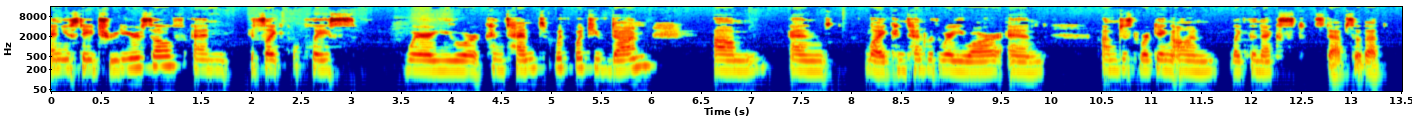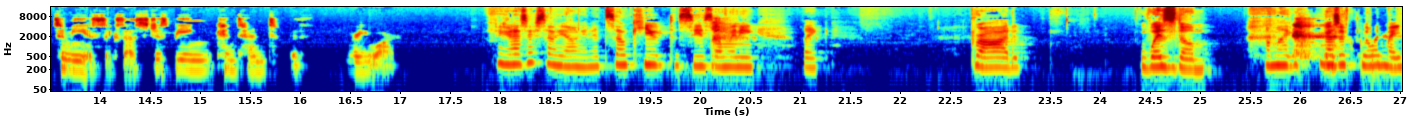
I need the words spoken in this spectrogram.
and you stayed true to yourself. And it's like a place where you are content with what you've done um, and like content with where you are. And I'm just working on like the next step. So that to me is success, just being content with where you are. You guys are so young and it's so cute to see so many like broad wisdom. I'm like, you guys are feeling my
